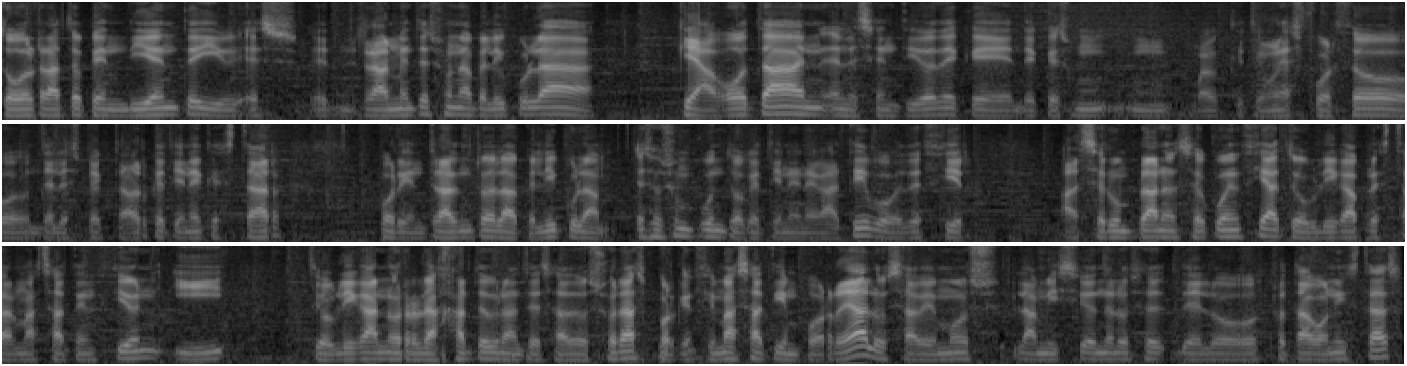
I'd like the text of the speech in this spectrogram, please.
todo el rato pendiente y es, eh, realmente es una película que agota en, el sentido de que, de que es que tiene un esfuerzo del espectador que tiene que estar por entrar dentro de la película. Eso es un punto que tiene negativo, es decir, al ser un plano en secuencia te obliga a prestar más atención y te obliga a no relajarte durante esas dos horas porque encima es a tiempo real, o sea, vemos la misión de los, de los protagonistas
